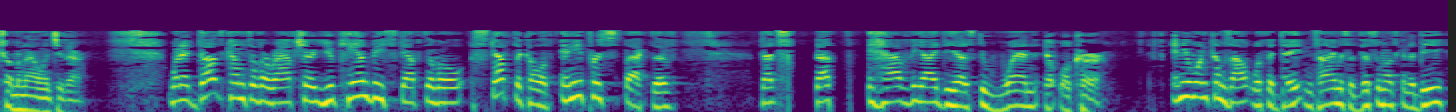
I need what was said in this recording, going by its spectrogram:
terminology there. when it does come to the rapture, you can be skeptical, skeptical of any perspective that have the idea as to when it will occur. Anyone comes out with a date and time and says this is when it's going to be,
